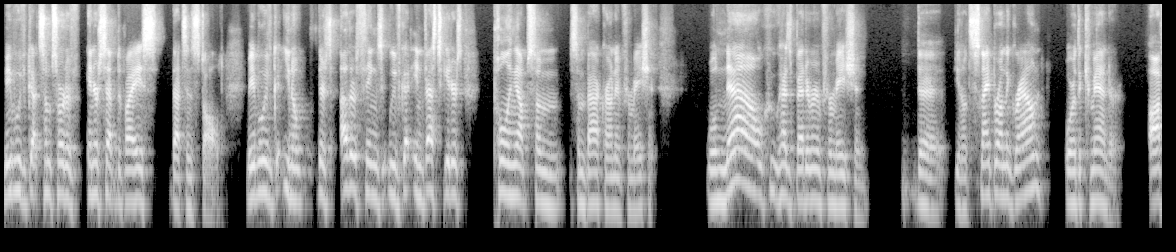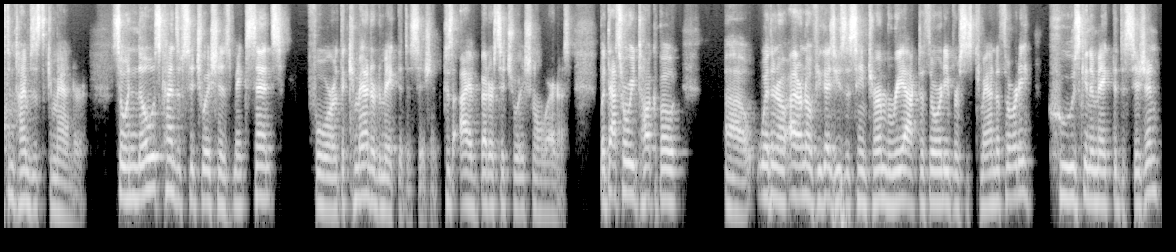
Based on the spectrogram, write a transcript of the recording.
Maybe we've got some sort of intercept device that's installed. Maybe we've got, you know, there's other things. We've got investigators pulling up some some background information. Well, now who has better information? The you know the sniper on the ground or the commander? Oftentimes it's the commander. So in those kinds of situations, it makes sense for the commander to make the decision because I have better situational awareness. But that's where we talk about uh, whether or not, I don't know if you guys use the same term, react authority versus command authority, who's going to make the decision.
